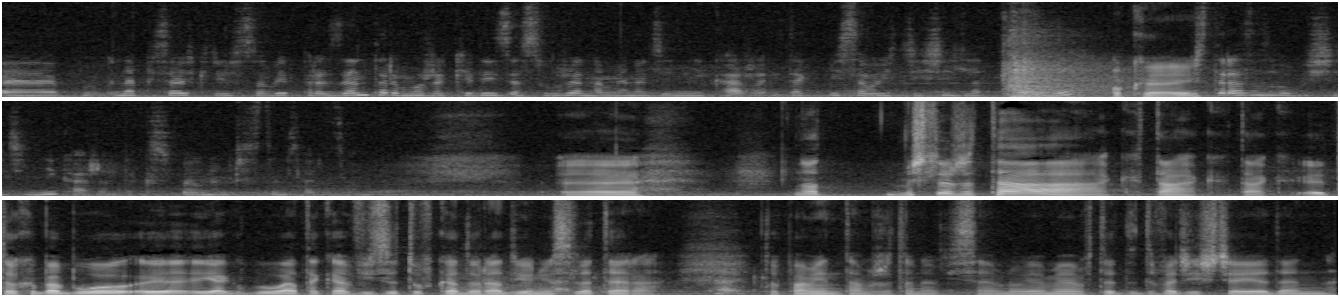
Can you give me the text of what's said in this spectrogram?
E, napisałeś kiedyś sobie, prezenter może kiedyś zasłuży na miano dziennikarza. I tak pisałeś 10 lat temu. Okej. Czy teraz nazwałbyś się dziennikarzem, tak z pełnym, czystym sercem? E, No, myślę, że tak, tak, tak. E, To chyba było, e, jak była taka wizytówka do radio newslettera. Tak. To pamiętam, że to napisałem. No ja miałem wtedy 21,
